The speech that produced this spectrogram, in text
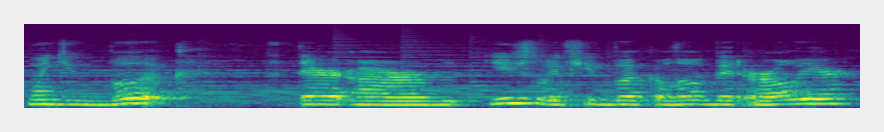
when you book, there are usually if you book a little bit earlier,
